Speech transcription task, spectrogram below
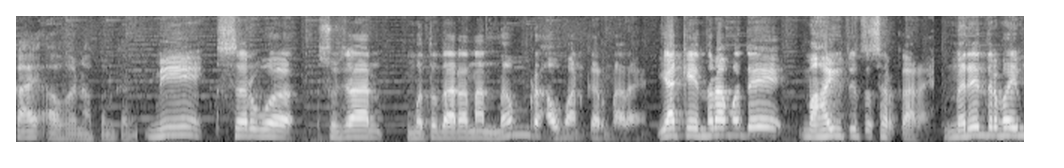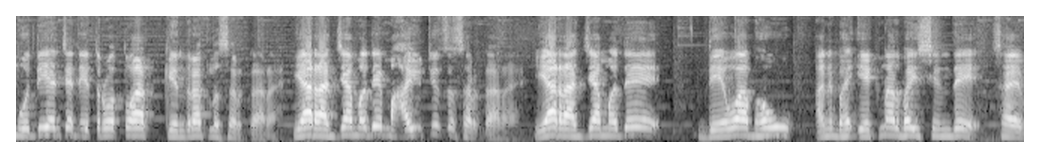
काय आव्हान आपण करणार? मी सर्व सुजान मतदारांना नम्र आव्हान करणार आहे. या केंद्रामध्ये महायुतीचं सरकार आहे. नरेंद्रभाई मोदी यांच्या नेतृत्वात केंद्रातलं सरकार आहे. या राज्यामध्ये महायुतीचं सरकार आहे. या राज्यामध्ये देवाभाऊ आणि भाई एकनाथभाई शिंदे साहेब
